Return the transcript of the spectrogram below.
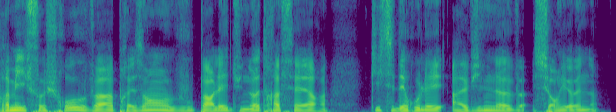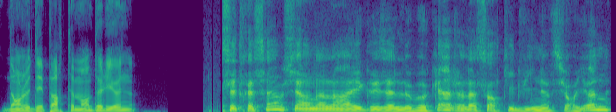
Rémi Fauchereau va à présent vous parler d'une autre affaire qui s'est déroulée à Villeneuve-sur-Yonne, dans le département de Lyon. C'est très simple, c'est en allant à Aigrisel-le-Bocage, à la sortie de Villeneuve-sur-Yonne,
